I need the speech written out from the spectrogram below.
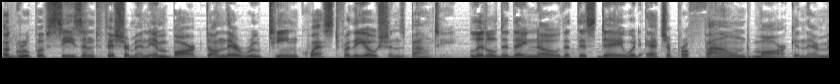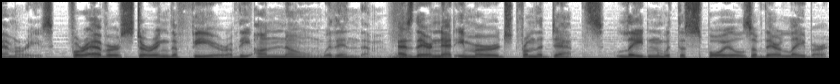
a group of seasoned fishermen embarked on their routine quest for the ocean's bounty. Little did they know that this day would etch a profound mark in their memories, forever stirring the fear of the unknown within them. As their net emerged from the depths, laden with the spoils of their labor,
